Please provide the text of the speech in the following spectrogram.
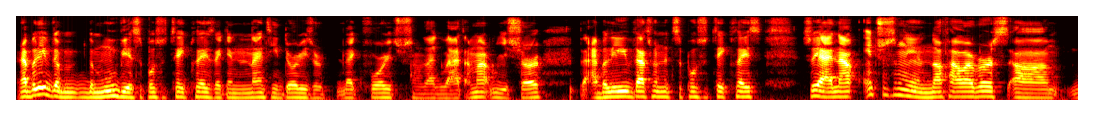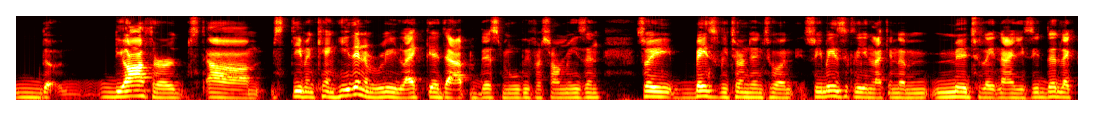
and I believe the the movie is supposed to take place like in the 1930s or like 40s or something like that. I'm not really sure, but I believe that's when it's supposed to take place. So yeah, now interestingly enough, however, um, the the author um Stephen King he didn't really like to adapt this movie for some reason. So he basically turned into a. So he basically in like in the mid to late 90s, he did like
